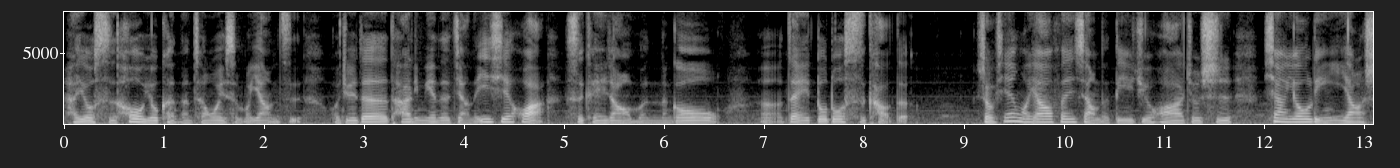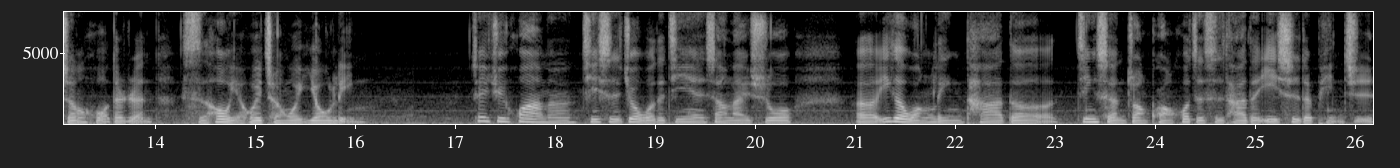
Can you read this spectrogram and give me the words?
还有死后有可能成为什么样子，我觉得它里面的讲的一些话是可以让我们能够，呃，再多多思考的。首先，我要分享的第一句话就是：像幽灵一样生活的人，死后也会成为幽灵。这句话呢，其实就我的经验上来说，呃，一个亡灵他的精神状况，或者是他的意识的品质，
